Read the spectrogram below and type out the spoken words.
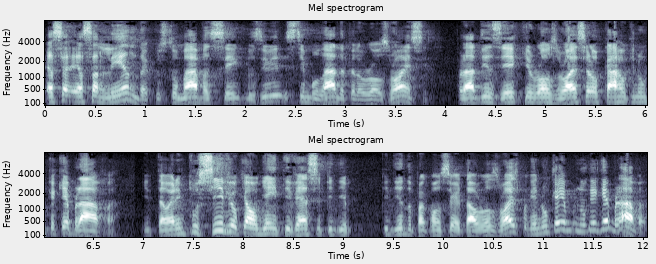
Essa, essa lenda costumava ser, inclusive, estimulada pela Rolls-Royce para dizer que Rolls-Royce era o carro que nunca quebrava. Então era impossível que alguém tivesse pedido pedido para consertar o Rolls Royce, porque nunca, nunca quebrava.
